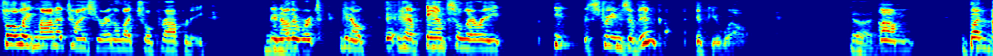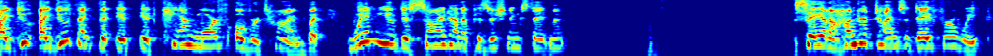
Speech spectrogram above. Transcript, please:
fully monetize your intellectual property. In other words, you know, have ancillary streams of income, if you will. Good. Um, but mm. I do I do think that it it can morph over time. But when you decide on a positioning statement, say it a hundred times a day for a week,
